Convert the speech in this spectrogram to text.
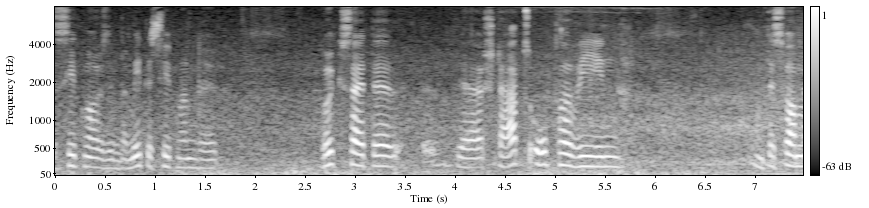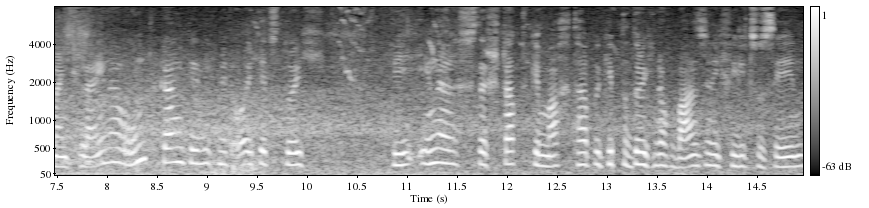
sieht man, also in der Mitte sieht man die Rückseite der Staatsoper Wien, und das war mein kleiner Rundgang, den ich mit euch jetzt durch die innerste Stadt gemacht habe. Es gibt natürlich noch wahnsinnig viel zu sehen.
